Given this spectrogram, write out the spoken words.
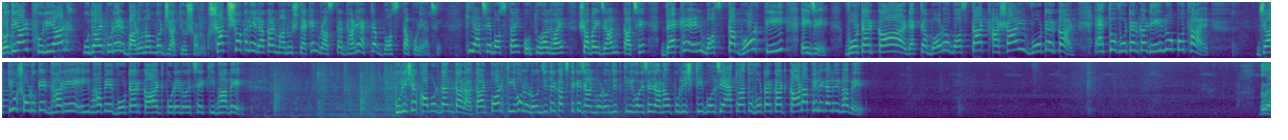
নদিয়ার ফুলিয়ার উদয়পুরের বারো নম্বর জাতীয় সড়ক। সাত সকালে এলাকার মানুষ দেখেন রাস্তার ধারে একটা বস্তা পড়ে আছে। কি আছে বস্তায়? কৌতূহল হয়। সবাই যান কাছে। দেখেন বস্তা ভর্তি। এই যে ভোটার কার্ড, একটা বড় বস্তা, ঠাসাই ভোটার কার্ড। এত ভোটার কার্ড এলো কোথায়? জাতীয় সড়কের ধারে এইভাবে ভোটার কার্ড পড়ে রয়েছে কীভাবে? পুলিশে খবর দেন তারা। তারপর কি হলো? রঞ্জিতের কাছ থেকে জানব। রঞ্জিত, কি হয়েছে জানাও? পুলিশ কি বলছে? এত এত ভোটার কার্ড কারা ফেলে গেল এইভাবে?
